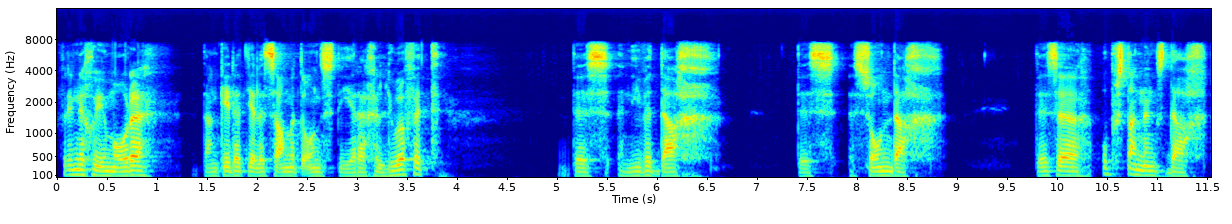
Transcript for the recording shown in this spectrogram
Vriende, goeiemorgen. Dankie dat julle saam met ons die Here geloof het. Dis 'n nuwe dag. Dis 'n Sondag. Dis 'n opstandingsdag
